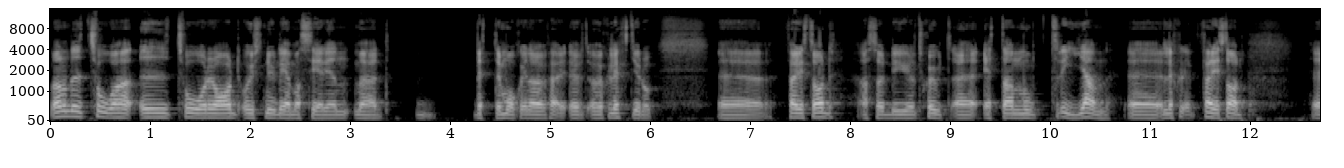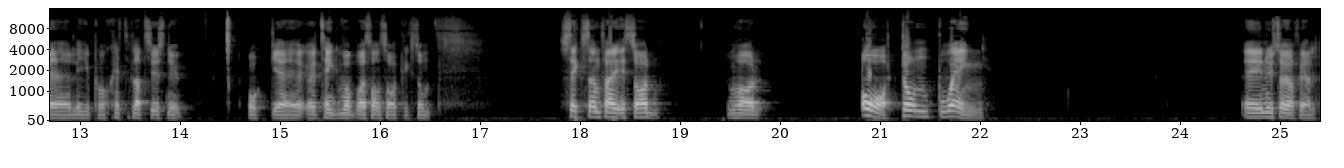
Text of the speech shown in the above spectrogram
Man har blivit tvåa i två år i rad och just nu leder man serien med bättre målskillnad över, över Skellefteå då. Eh, Färjestad, alltså det är ju helt sjukt, eh, ettan mot trean, eh, eller Färjestad eh, ligger på sjätte plats just nu. Och eh, jag tänker bara på en sån sak liksom. Sexan Färjestad, de har 18 poäng Eh, nu sa jag fel.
